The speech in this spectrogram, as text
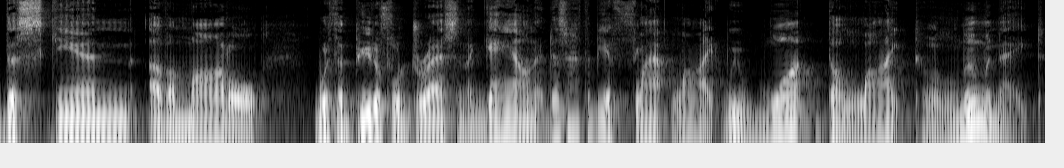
the skin of a model with a beautiful dress and a gown, it doesn't have to be a flat light. We want the light to illuminate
